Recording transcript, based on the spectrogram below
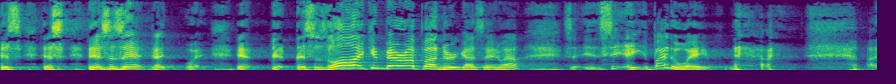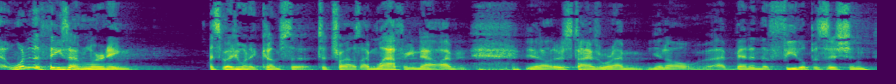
this, this, this is it. This is all I can bear up under. God saying, well, see, by the way, one of the things I'm learning especially when it comes to, to trials. I'm laughing now. I'm, you know, there's times where I'm, you know, I've been in the fetal position,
